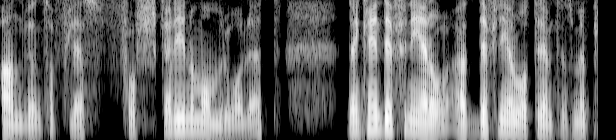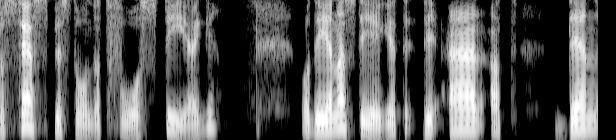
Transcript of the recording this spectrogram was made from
används av flest forskare inom området. Den kan definiera, att definiera återhämtning som en process bestående av två steg. Och det ena steget det är att den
